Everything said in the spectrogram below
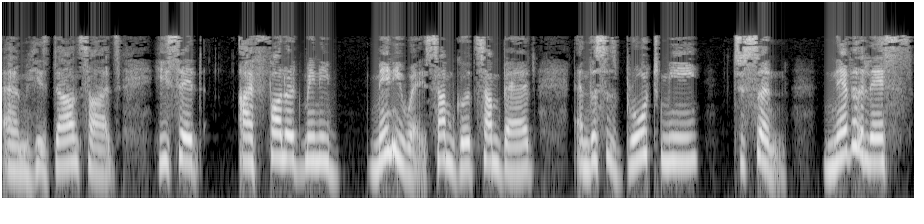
um, his downsides. He said, I followed many, many ways, some good, some bad, and this has brought me to sin. Nevertheless,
